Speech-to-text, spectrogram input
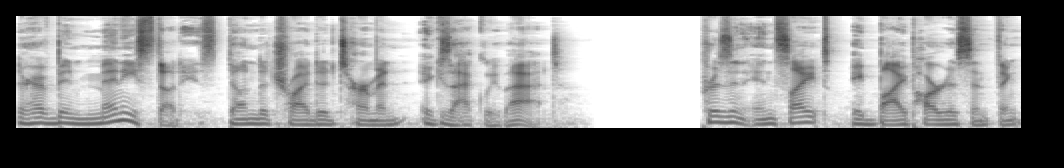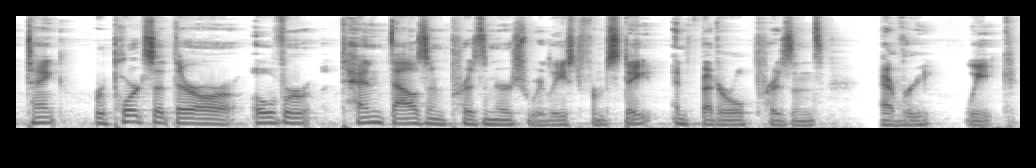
There have been many studies done to try to determine exactly that. Prison Insight, a bipartisan think tank, reports that there are over 10,000 prisoners released from state and federal prisons every week.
